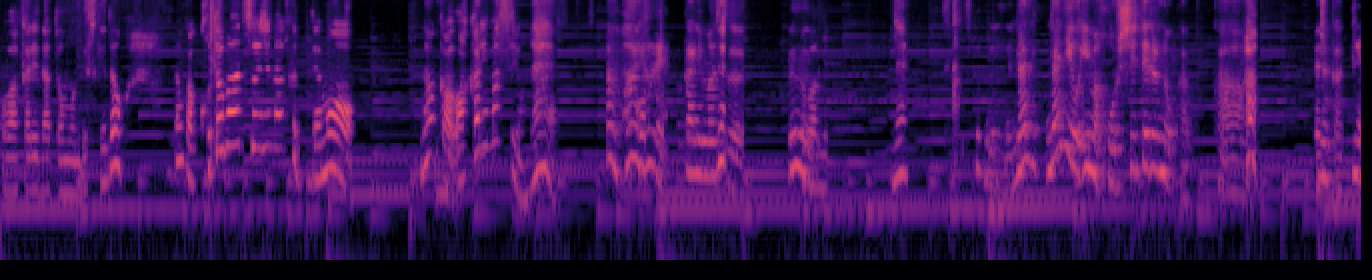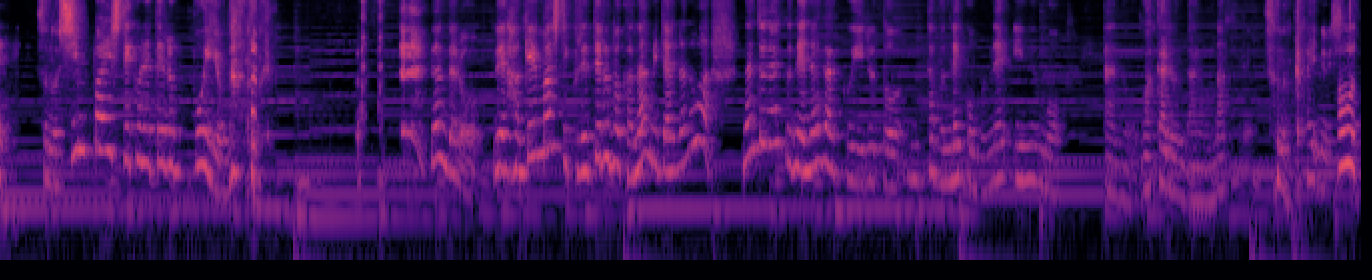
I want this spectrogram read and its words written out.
お分かりだと思うんですけど。なんか言葉は通じなくても、なんか分かりますよね。あはいはいわかります。うん言葉見そうですね。何何を今欲してるのかとかあ、なんかね、その心配してくれてるっぽいよなとか。なんだろうね励ましてくれてるのかなみたいなのはなんとなくね長くいると多分猫もね犬もあの分かるんだろうなってその飼い主と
